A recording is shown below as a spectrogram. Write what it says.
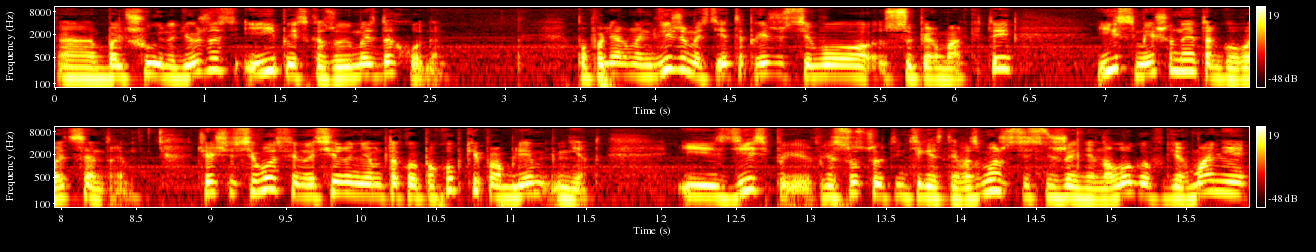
э, большую надежность и предсказуемость дохода. Популярная недвижимость – это прежде всего супермаркеты и смешанные торговые центры. Чаще всего с финансированием такой покупки проблем нет – и здесь присутствуют интересные возможности снижения налогов в Германии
